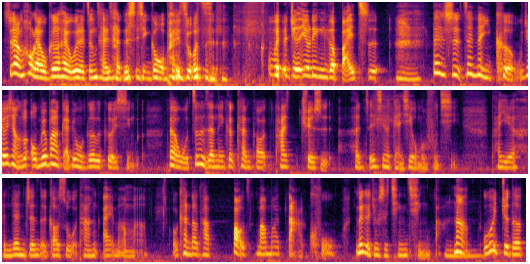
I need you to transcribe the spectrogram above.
虽然后来我哥还有为了争财产的事情跟我拍桌子，我也觉得又另一个白痴。但是在那一刻，我就在想说，我没有办法改变我哥的个性了。但我真的在那一刻看到他确实。很真心的感谢我们夫妻，他也很认真的告诉我他很爱妈妈。我看到他抱着妈妈大哭，那个就是亲情吧。嗯、那我会觉得，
